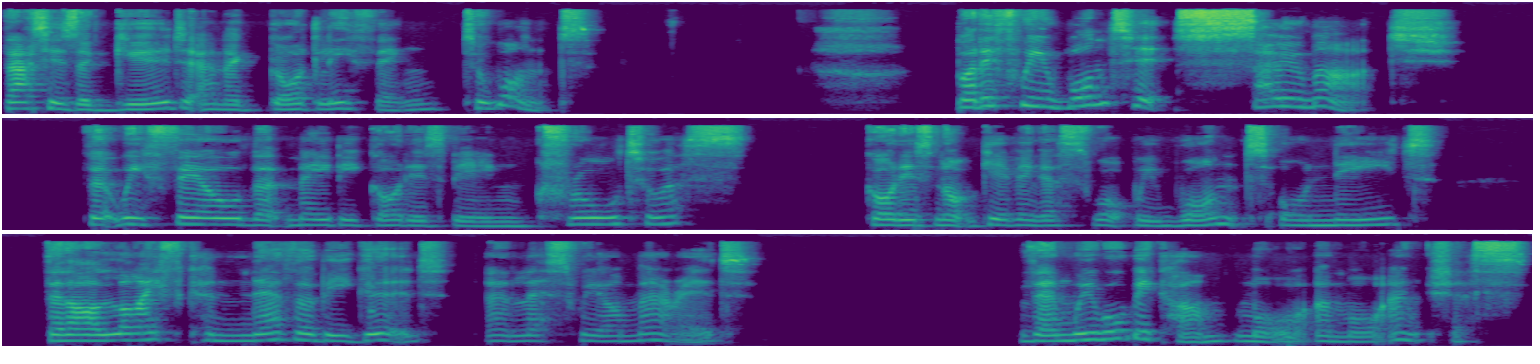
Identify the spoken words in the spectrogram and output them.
That is a good and a godly thing to want. But if we want it so much that we feel that maybe God is being cruel to us, God is not giving us what we want or need, that our life can never be good unless we are married, then we will become more and more anxious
